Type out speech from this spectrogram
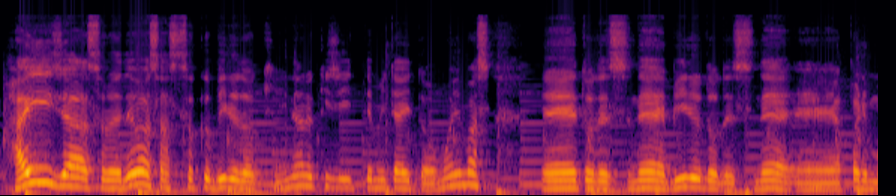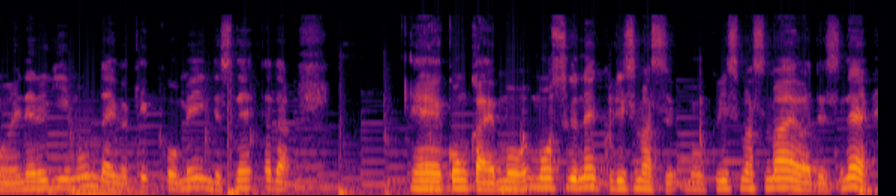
はい、じゃあそれでは早速ビルド気になる記事いってみたいと思います。えーとですね、ビルドですね、えーやっぱりもうエネルギー問題が結構メインですね。ただ、えー今回もうもうすぐね、クリスマス、もうクリスマス前はですね、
